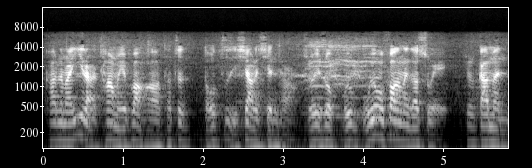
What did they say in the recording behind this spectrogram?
看着没，一点汤没放啊，它这都自己下的鲜汤，所以说不不用放那个水，就是干焖。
